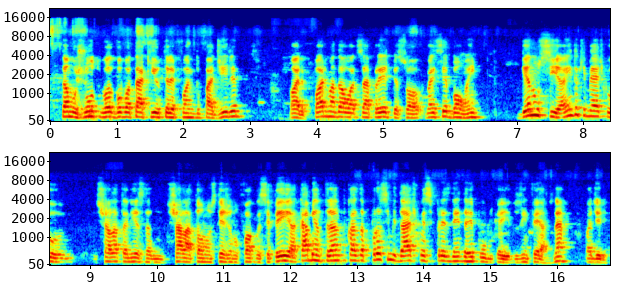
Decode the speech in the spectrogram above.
Estamos juntos, vou, vou botar aqui o telefone do Padilha. Olha, pode mandar o WhatsApp para ele, pessoal, vai ser bom, hein? Denuncia, ainda que médico charlatanista, charlatão não esteja no foco da CPI, acaba entrando por causa da proximidade com esse presidente da República aí, dos infernos, né, Padilha?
